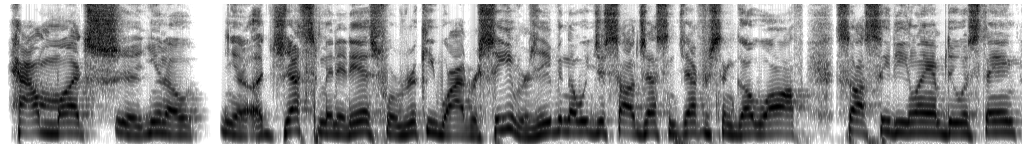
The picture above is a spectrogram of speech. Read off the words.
how much uh, you know you know adjustment it is for rookie wide receivers. Even though we just saw Justin Jefferson go off, saw CeeDee Lamb do his thing, you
